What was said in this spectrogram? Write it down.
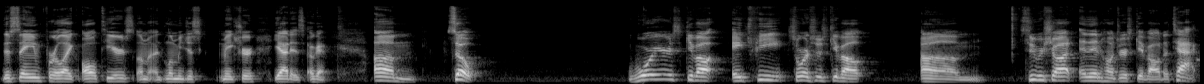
the same for like all tiers. Um, let me just make sure. Yeah, it is. Okay. Um, so warriors give out HP, sorcerers give out um, super shot, and then hunters give out attack.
